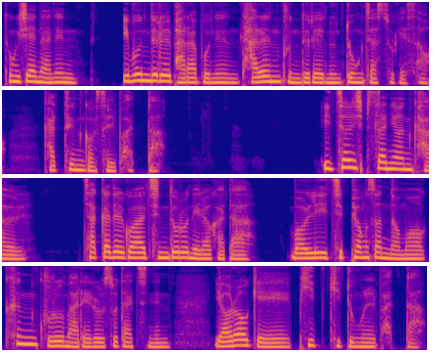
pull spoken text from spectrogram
동시에 나는 이분들을 바라보는 다른 분들의 눈동자 속에서 같은 것을 봤다. 2014년 가을, 작가들과 진도로 내려가다 멀리 지평선 넘어 큰 구름 아래로 쏟아지는 여러 개의 빛 기둥을 봤다.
